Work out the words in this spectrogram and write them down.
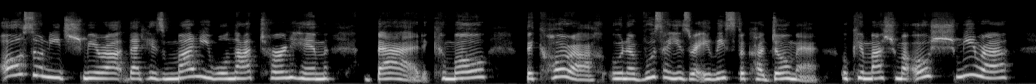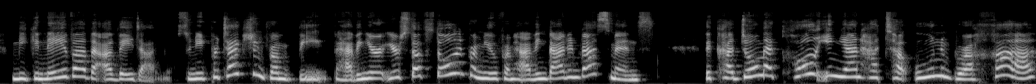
also needs shmira that his money will not turn him bad. Kamo bekorach unavus ha'yisraelis v'kadome ukimashma'o oh, shmira migneva ve'aveda. You also need protection from being, having your, your stuff stolen from you, from having bad investments. The kadome kol inyan hataun bracha,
